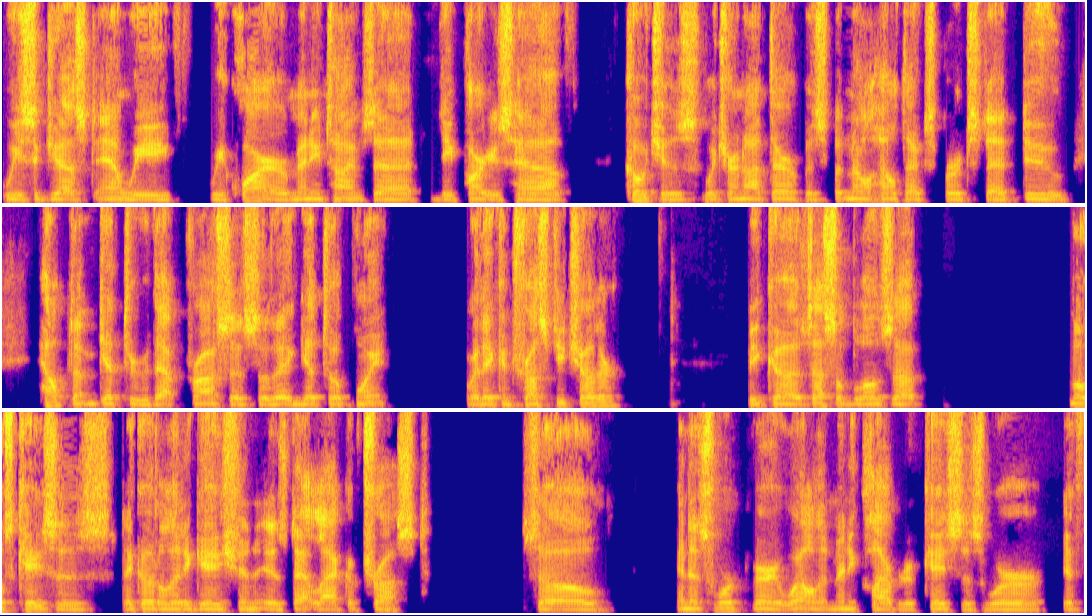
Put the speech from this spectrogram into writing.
we suggest and we require many times that the parties have coaches, which are not therapists, but mental health experts that do help them get through that process so they can get to a point where they can trust each other because that's what blows up most cases that go to litigation is that lack of trust. So and it's worked very well in many collaborative cases where if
